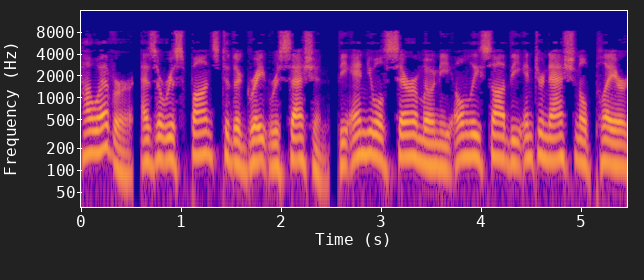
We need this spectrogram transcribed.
However, as a response to the Great Recession, the annual ceremony only saw the International Player,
